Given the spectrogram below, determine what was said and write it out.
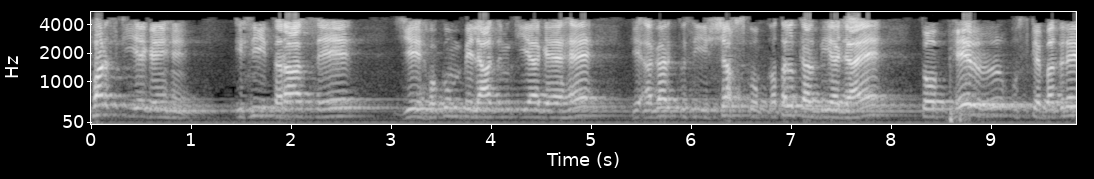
فرض کیے گئے ہیں، اسی طرح سے یہ حکم بھی لازم کیا گیا ہے کہ اگر کسی شخص کو قتل کر دیا جائے تو پھر اس کے بدلے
